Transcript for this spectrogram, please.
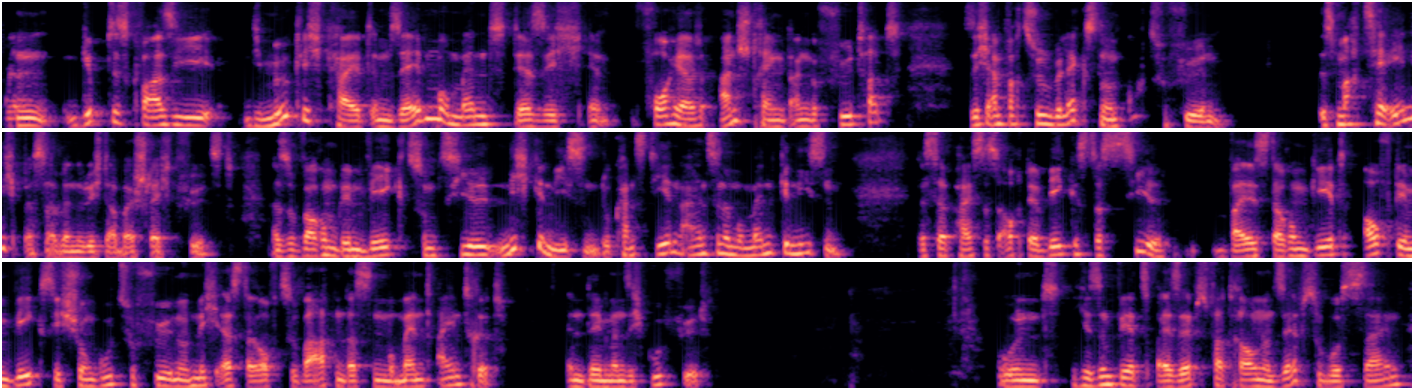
dann gibt es quasi die Möglichkeit, im selben Moment, der sich äh, vorher anstrengend angefühlt hat, sich einfach zu relaxen und gut zu fühlen. Es macht es ja eh nicht besser, wenn du dich dabei schlecht fühlst. Also warum den Weg zum Ziel nicht genießen? Du kannst jeden einzelnen Moment genießen. Deshalb heißt es auch, der Weg ist das Ziel, weil es darum geht, auf dem Weg sich schon gut zu fühlen und nicht erst darauf zu warten, dass ein Moment eintritt in dem man sich gut fühlt. Und hier sind wir jetzt bei Selbstvertrauen und Selbstbewusstsein.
